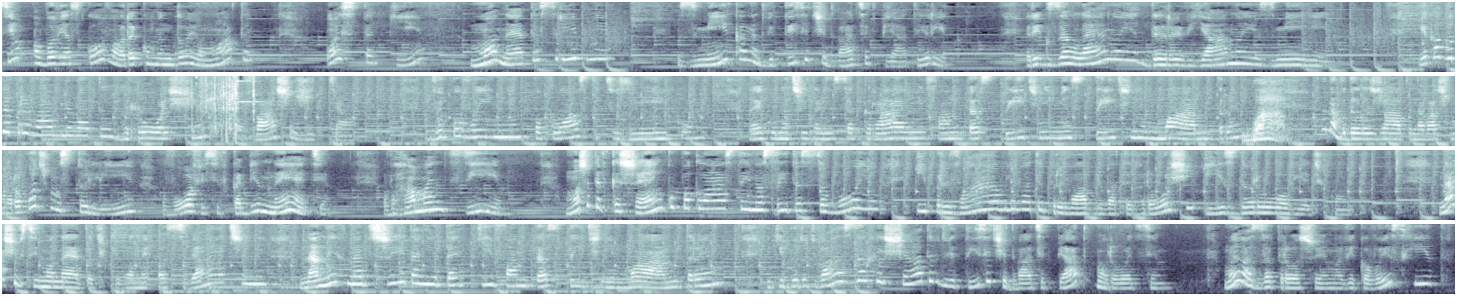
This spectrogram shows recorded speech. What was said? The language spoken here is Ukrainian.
Всім обов'язково рекомендую мати ось такі монети срібні Змійка на 2025 рік. Рік зеленої дерев'яної змії, яка буде приваблювати гроші в ваше життя. Ви повинні покласти цю змійку, на яку начитані сакральні, фантастичні, містичні мантри. Вау! Вона буде лежати на вашому робочому столі, в офісі, в кабінеті, в гаманці. Можете в кишеньку покласти і носити з собою і приваблювати, приваблювати гроші і здоров'ячко. Наші всі монеточки, вони освячені, на них начитані такі фантастичні мантри, які будуть вас захищати в 2025 році. Ми вас запрошуємо віковий схід.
